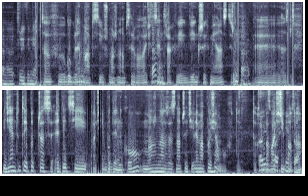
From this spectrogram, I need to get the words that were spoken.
e, trójwymiarowe. To w Google Maps już można obserwować Tak. w centrach wie, większych miast. że Tak. E, widziałem tutaj podczas edycji właśnie budynku można zaznaczyć ile ma poziomów. To, to, To chyba właśnie po to.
